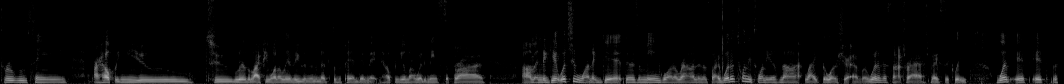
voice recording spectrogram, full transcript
through routine, are helping you to live the life you want to live, even in the midst of a pandemic, helping you learn what it means to thrive. Um, and to get what you want to get, there's a meme going around, and it's like, what if 2020 is not like the worst year ever? What if it's not trash, basically? What if it's the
